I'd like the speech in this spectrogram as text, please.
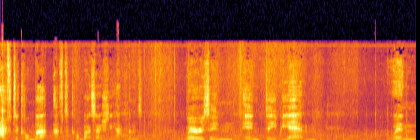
after combat, after combat's actually happened. Whereas in in DBM, when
